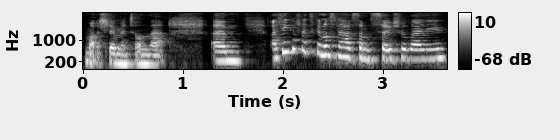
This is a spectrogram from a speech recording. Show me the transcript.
much limit on that. Um, I think offence can also have some social value.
